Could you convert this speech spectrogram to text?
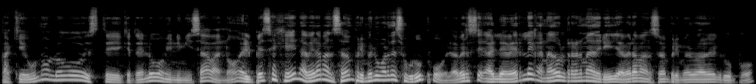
para que uno luego, este, que también luego minimizaba, ¿no? El PSG, el haber avanzado en primer lugar de su grupo, el, haberse, el haberle ganado el Real Madrid y haber avanzado en primer lugar del grupo,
